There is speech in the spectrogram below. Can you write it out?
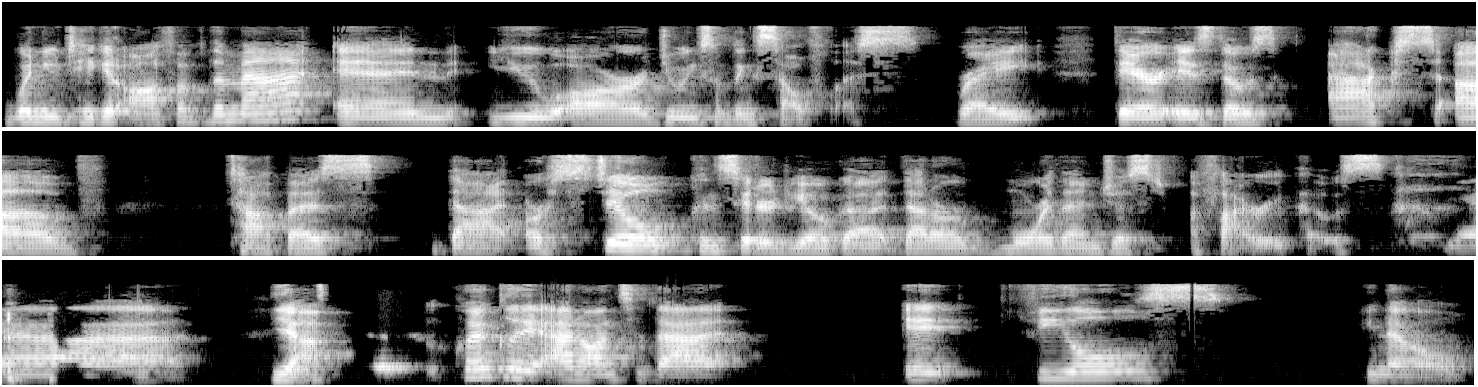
when you take it off of the mat and you are doing something selfless, right? There is those acts of tapas that are still considered yoga that are more than just a fiery pose. Yeah. yeah. Quickly add on to that. It feels, you know,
